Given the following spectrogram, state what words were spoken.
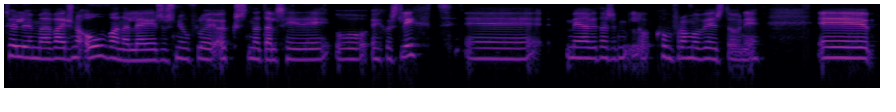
töluðum að það væri svona óvanalega eins og snjóflóð í auksnadalsheiði og eitthvað slíkt e, með að við það sem kom fram á viðstofunni og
